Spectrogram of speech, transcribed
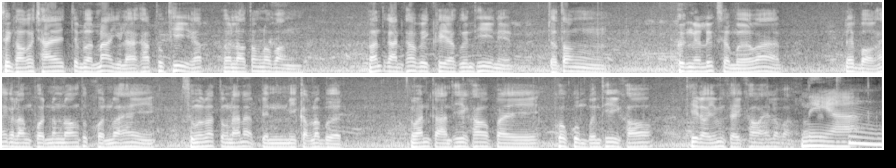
ซึ่งเขาก็ใช้จำนวนมากอยู่แล้วครับ ทุกที่ครับเพราะเราต้องระวัง เพราะฉะนั้นการเข้าไปเคลียร์พื้นที่เนี่ยจะต้องพึงระลึกเสมอว่าได้บอกให้กำลังพลน้องๆทุกคนว่าให้สมมติว่าตรงนั้นนะเป็นมีกับระเบิดรั้นการที่เข้าไปควบคุมพื้นที่เขาที่เรายังไม่เคยเข้าให้ระวังเนี่ยอืม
